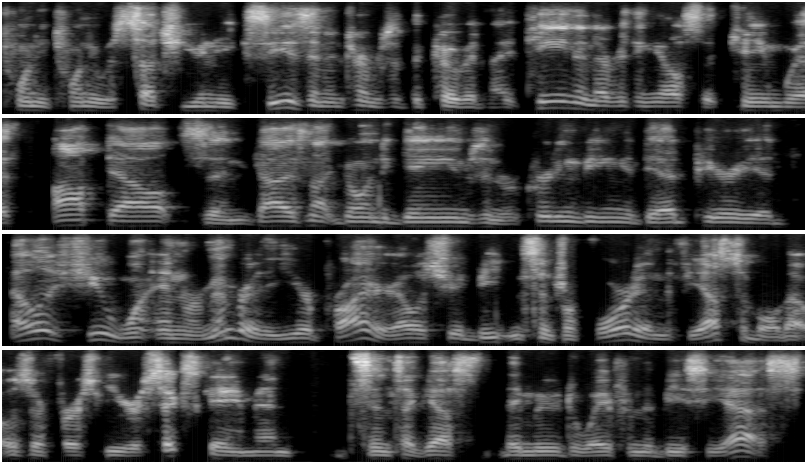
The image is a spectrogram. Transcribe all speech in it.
2020 was such a unique season in terms of the covid-19 and everything else that came with opt-outs and guys not going to games and recruiting being a dead period. Lsu won and remember the year prior lsu had beaten central florida in the fiesta bowl. That was their first year six game and since i guess they moved away from the bcs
